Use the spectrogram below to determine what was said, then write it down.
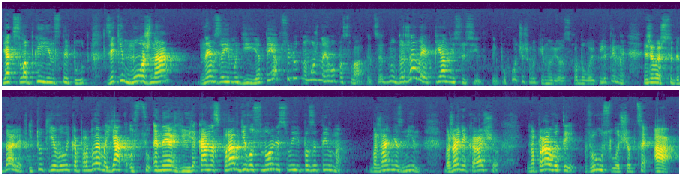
як слабкий інститут, з яким можна не взаємодіяти, абсолютно можна його послати. Це ну, держава як п'яний сусід. Типу, хочеш викинув його з ходової клітини і живеш собі далі. І тут є велика проблема, як ось цю енергію, яка насправді в основі своїй позитивна. Бажання змін, бажання кращого, направити в русло, щоб це А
